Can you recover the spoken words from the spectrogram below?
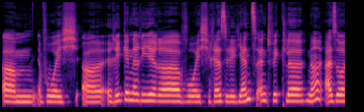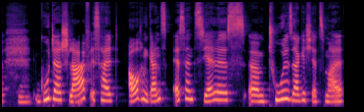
ähm, wo ich äh, regeneriere, wo ich Resilienz entwickle. Ne? Also ja. guter Schlaf ist halt auch ein ganz essentielles ähm, Tool, sage ich jetzt mal,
